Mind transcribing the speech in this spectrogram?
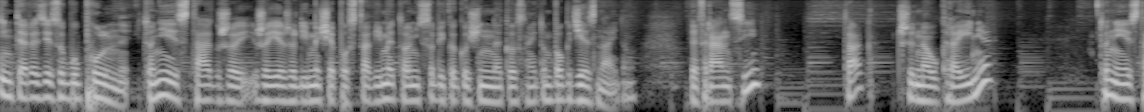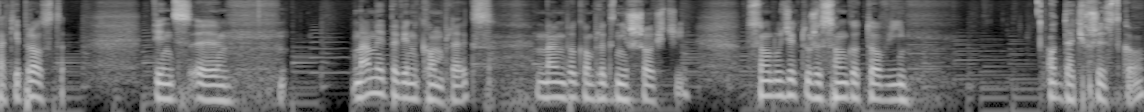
interes jest obopólny. I to nie jest tak, że, że jeżeli my się postawimy, to oni sobie kogoś innego znajdą, bo gdzie znajdą? We Francji? Tak? Czy na Ukrainie? To nie jest takie proste. Więc y, mamy pewien kompleks, mamy kompleks niższości. Są ludzie, którzy są gotowi oddać wszystko,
